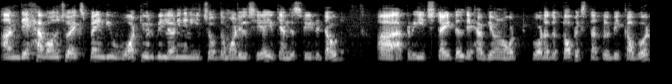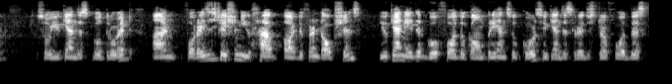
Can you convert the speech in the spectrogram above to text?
And they have also explained you what you will be learning in each of the modules here. You can just read it out. Uh, after each title they have given what what are the topics that will be covered. So you can just go through it. And for registration you have uh, different options. You can either go for the comprehensive course. You can just register for this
